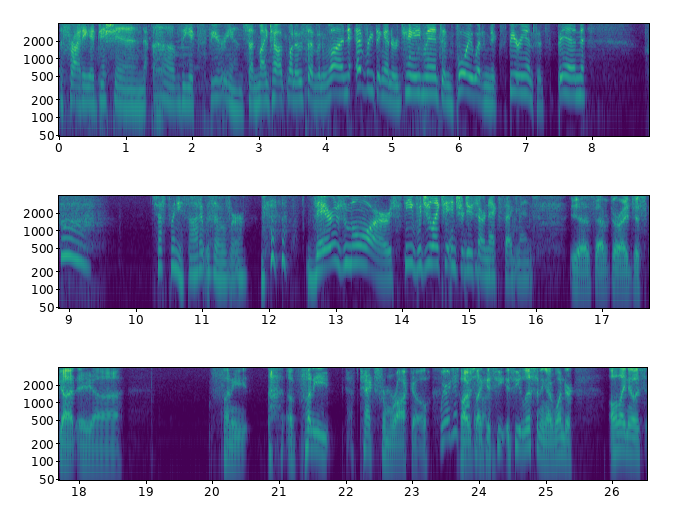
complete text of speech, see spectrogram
the Friday edition of The Experience on My Talk 1071, Everything Entertainment. And boy, what an experience it's been. Whew. Just when you thought it was over. There's more. Steve, would you like to introduce our next segment? Yes, after I just got a uh, funny, a funny text from Rocco. We were just I was like, is he is he listening? I wonder. All I know is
